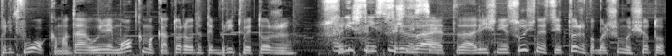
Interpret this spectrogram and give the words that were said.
бритву Оккама, да, Уильям Оккама, который вот этой бритвой тоже лишние срезает сущности. лишние сущности и тоже по большому счету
